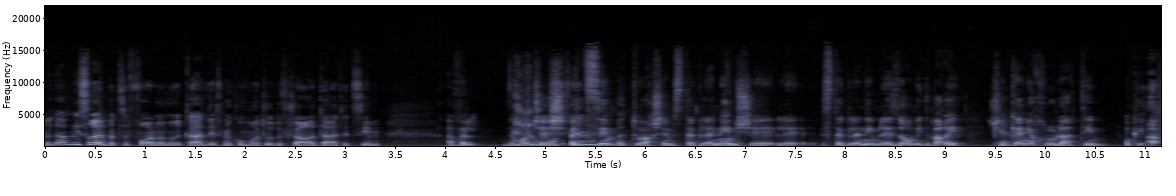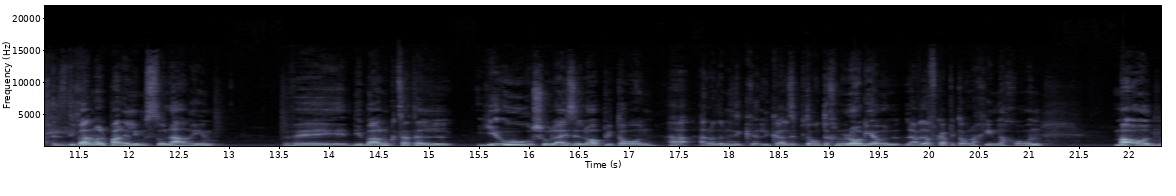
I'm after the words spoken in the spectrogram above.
וגם בישראל, בצפון, במרכז, יש מקומות שעוד אפשר לטעת עצים. אבל למרות שיש אופן... עצים בטוח שהם סטגלנים, של... סטגלנים לאזור מדברי, שכן יוכלו להתאים. אוקיי. אה, אז דיברנו על פאנלים סולאריים, ודיברנו קצת על ייעור, שאולי זה לא הפתרון, ה- אני לא יודע אם נקרא נקרא לזה פתרון טכנולוגי, אבל לאו דווקא הפתרון הכי נכון. מה עוד?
